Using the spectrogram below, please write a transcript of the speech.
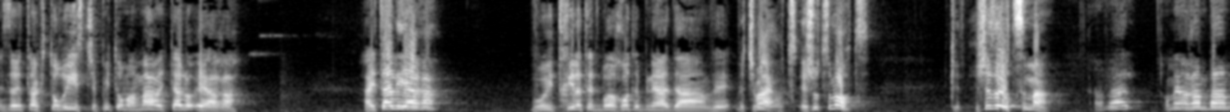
איזה טרקטוריסט, שפתאום אמר, הייתה לו הערה. הייתה לי הערה. והוא התחיל לתת ברכות לבני אדם, ו... ותשמע, יש עוצמות. יש איזו עוצמה. אבל, אומר הרמב"ם,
